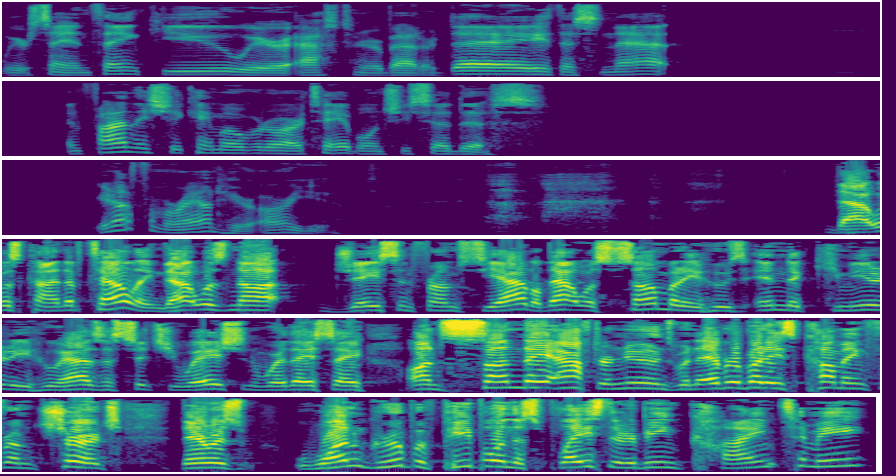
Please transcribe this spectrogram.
we were saying thank you. We were asking her about her day, this and that. And finally, she came over to our table and she said this You're not from around here, are you? that was kind of telling. That was not Jason from Seattle. That was somebody who's in the community who has a situation where they say, on Sunday afternoons, when everybody's coming from church, there is one group of people in this place that are being kind to me.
